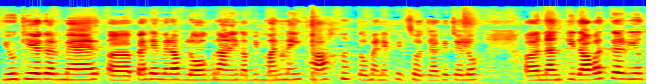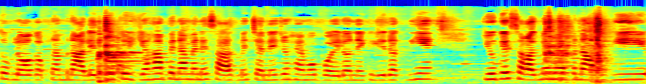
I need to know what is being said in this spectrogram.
क्योंकि अगर मैं पहले मेरा व्लॉग बनाने का भी मन नहीं था तो मैंने फिर सोचा कि चलो नंद की दावत कर रही हूँ तो व्लॉग अपना बना लेती हूँ। तो यहाँ पे ना मैंने साथ में चने जो हैं वो बॉयल होने के लिए रख दिए क्योंकि साथ में मैं बनाऊँगी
